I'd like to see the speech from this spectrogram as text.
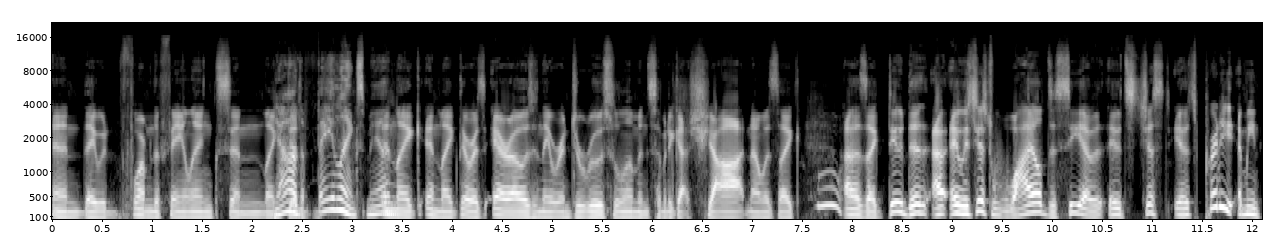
and they would form the phalanx and like yeah, the phalanx, man. and like and like there was arrows and they were in Jerusalem and somebody got shot and I was like I was like dude this, I, it was just wild to see I was, it's just it's pretty I mean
